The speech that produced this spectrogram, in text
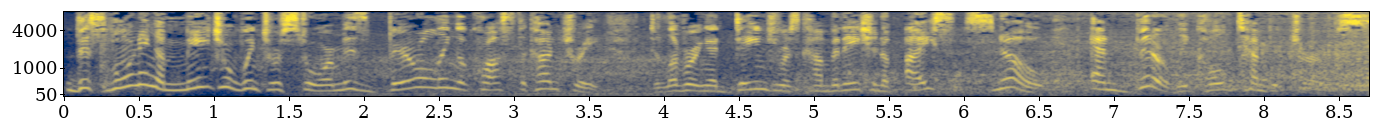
This morning, a major winter storm is barreling across the country, delivering a dangerous combination of ice, snow, and bitterly cold temperatures.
